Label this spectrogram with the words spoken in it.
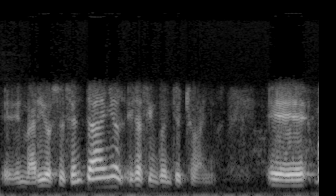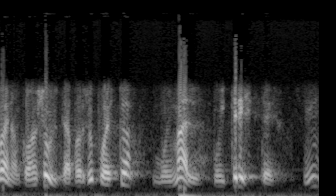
Eh, El marido 60 años, ella 58 años. Eh, bueno, consulta, por supuesto, muy mal, muy triste. ¿m?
